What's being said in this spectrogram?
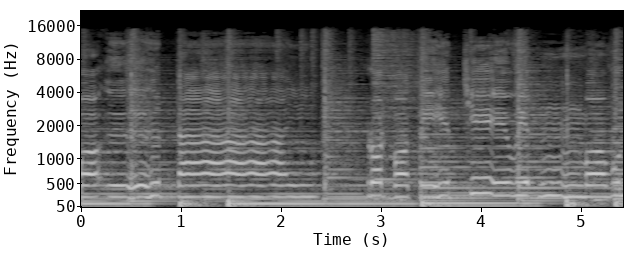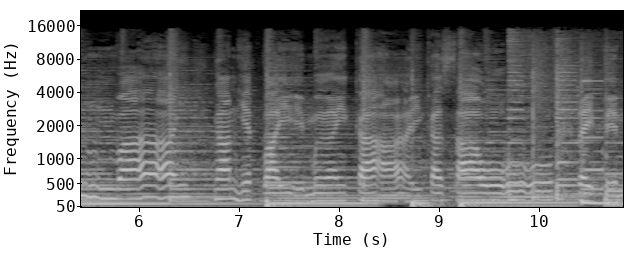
บ่อืดตาย รถบ่ติดชีวิตบ่วุ่นวาย งานเฮ็ดไว้เมื่อยกายกะเศร้า ได้เป็น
